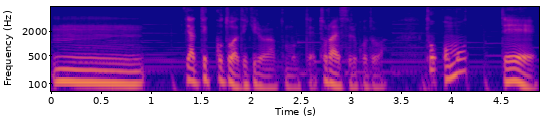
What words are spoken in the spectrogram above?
うんやっていくことはできるよなと思ってトライすることは。と思って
